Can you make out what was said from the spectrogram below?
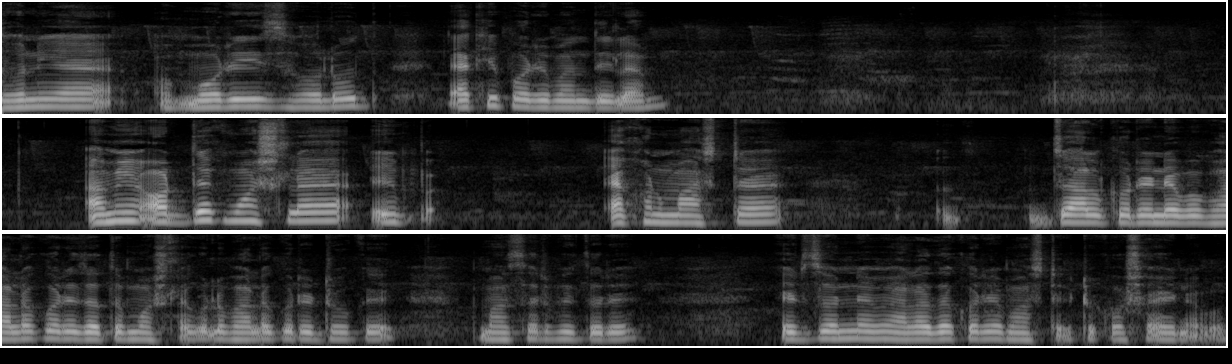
ধনিয়া, মরিচ, হলুদ একই পরিমাণ দিলাম। আমি অর্ধেক মশলা এখন মাছটা জাল করে নেব ভালো করে, যাতে মশলাগুলো ভালো করে ঢোকে মাছের ভিতরে। এর জন্য আমি আলাদা করে মাছটা একটু কষাই নেব।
